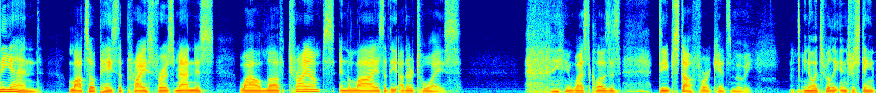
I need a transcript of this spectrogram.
the end, Lotso pays the price for his madness while love triumphs in the lives of the other toys. West closes deep stuff for a kids movie. You know, it's really interesting.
